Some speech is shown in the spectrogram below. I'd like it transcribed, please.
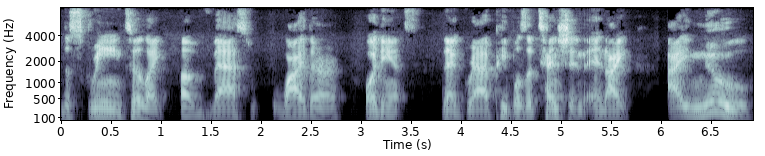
the screen to like a vast wider audience that grabbed people's attention. And I I knew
